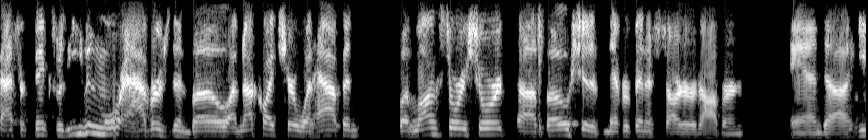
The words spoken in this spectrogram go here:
Patrick Nix was even more average than Bo. I'm not quite sure what happened, but long story short, uh, Bo should have never been a starter at Auburn, and uh, he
